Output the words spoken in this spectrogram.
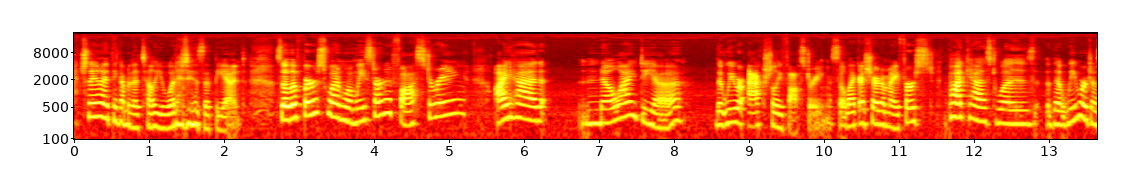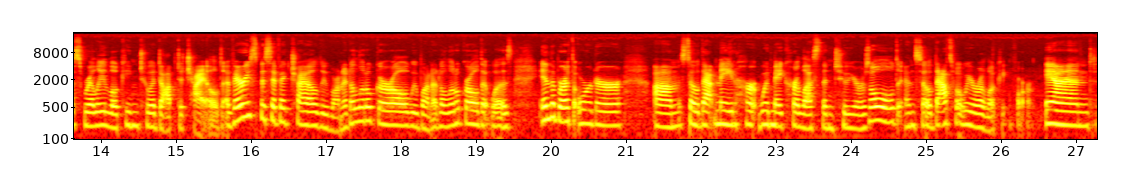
Actually, I think I'm going to tell you what it is at the end. So, the first one, when we started fostering, I had no idea that we were actually fostering. So, like I shared on my first podcast, was that we were just really looking to adopt a child, a very specific child. We wanted a little girl. We wanted a little girl that was in the birth order. Um, so that made her would make her less than two years old, and so that's what we were looking for. And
